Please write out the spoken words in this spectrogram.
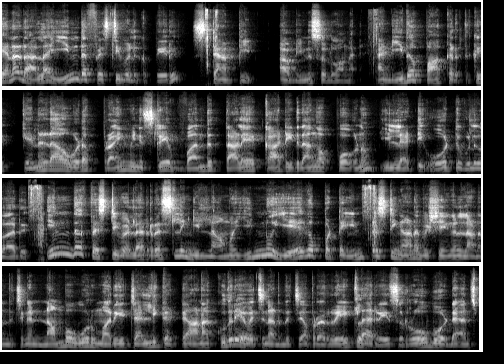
கெனடாவில் இந்த ஃபெஸ்டிவலுக்கு பேர் ஸ்டாம்பீட் அப்படின்னு சொல்லுவாங்க. அண்ட் இதை பார்க்கறதுக்கு கெனடாவோட பிரைம் மினிஸ்டரே வந்து தலையை காட்டிட்டு தாங்க போகணும் இல்லாட்டி ஓட்டு விழுவாது. இந்த ஃபெஸ்டிவலில் ரெஸ்லிங் இல்லாமல் இன்னும் ஏகப்பட்ட இன்ட்ரெஸ்டிங்கான விஷயங்கள் நடந்துச்சுங்க. நம்ம ஊர் மாதிரியே ஜல்லிக்கட்டு ஆனால் குதிரையை வச்சு நடந்துச்சு. அப்புறம் ரேக்லா ரேஸ் ரோபோ டான்ஸ்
